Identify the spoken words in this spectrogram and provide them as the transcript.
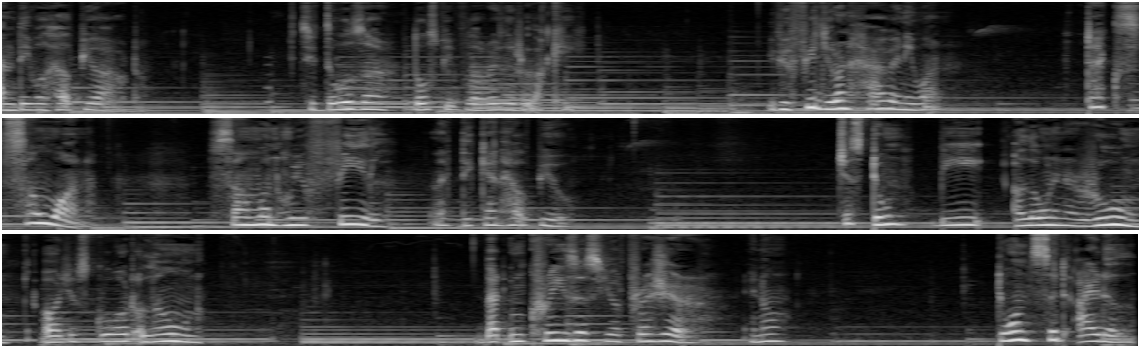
and they will help you out. See, those are those people are really lucky. If you feel you don't have anyone, text someone, someone who you feel like they can help you. Just don't be alone in a room or just go out alone. That increases your pressure, you know. Don't sit idle.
